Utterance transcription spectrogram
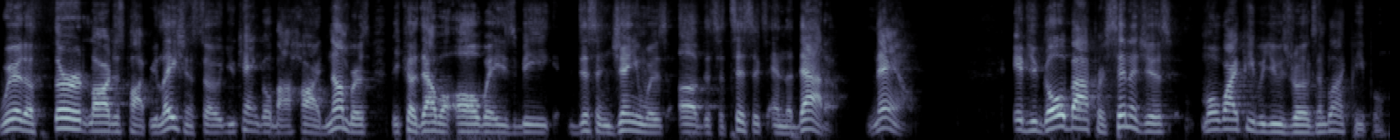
we're the third largest population. So you can't go by hard numbers because that will always be disingenuous of the statistics and the data. Now, if you go by percentages, more white people use drugs than black people.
